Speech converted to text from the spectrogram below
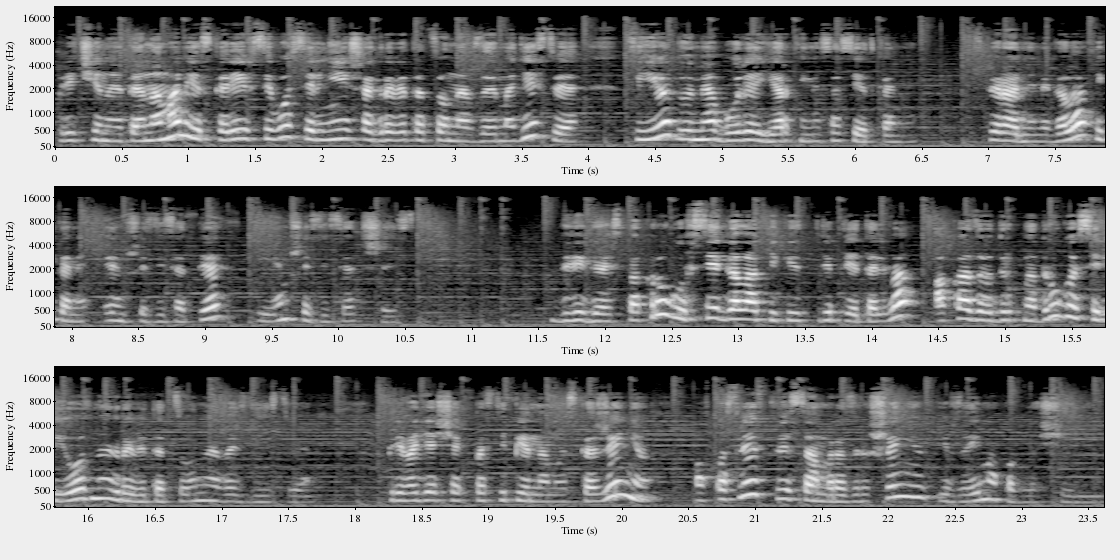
Причина этой аномалии, скорее всего, сильнейшее гравитационное взаимодействие с ее двумя более яркими соседками – спиральными галактиками М65 и М66. Двигаясь по кругу, все галактики триплета Льва оказывают друг на друга серьезное гравитационное воздействие, приводящее к постепенному искажению, а впоследствии саморазрушению и взаимопоглощению.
